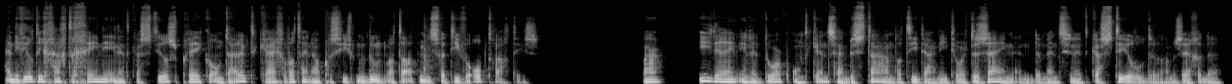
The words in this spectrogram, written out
En die wil die graag degene in het kasteel spreken om duidelijk te krijgen wat hij nou precies moet doen, wat de administratieve opdracht is. Maar iedereen in het dorp ontkent zijn bestaan, dat hij daar niet hoort te zijn. En de mensen in het kasteel, de, laten we zeggen, de,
